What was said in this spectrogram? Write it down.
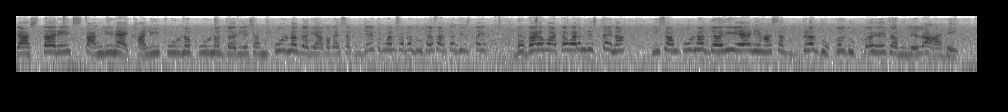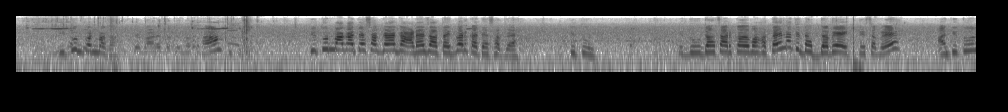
जास्त रिक्स चांगली नाही. खाली पूर्ण पूर्ण दरी आहे संपूर्ण दरी आहे. बघा सग जे तुम्हाला सगळं दुधासारखं दिसतंय ढगाळ वातावरण दिसतंय ना ही संपूर्ण दरी आहे आणि हा सगळं धुकं धुकं हे जमलेलं आहे. तिथून पण बघा. गाड्या हा? तिथून बघा त्या सगळ्या गाड्या जात आहेत बरं का त्या सगळ्या. तिथून. ते दुधासारखं वाहत आहे ना ते धबधबे आहेत ते सगळे. आणि तिथून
